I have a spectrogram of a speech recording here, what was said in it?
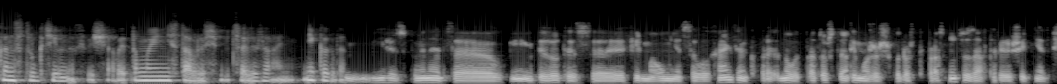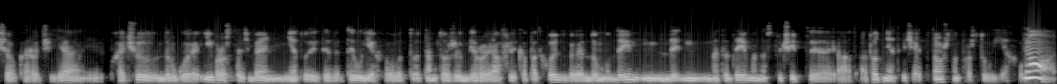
конструктивных вещах. Поэтому я не ставлю себе цели заранее. Никогда. Мне сейчас вспоминается эпизод из э, фильма «Умница Уилл Хантинг», ну вот про то, что ты можешь просто проснуться завтра и решить, нет, все, короче, я хочу другое. И просто тебя нету, и ты, ты уехал. Вот там тоже герой Аффлека подходит к дому Дэйм, Дэйм, Мэтта Дэймона, стучит, э, а, а тот не отвечает, потому что он просто уехал. Ну,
